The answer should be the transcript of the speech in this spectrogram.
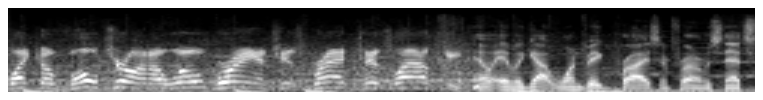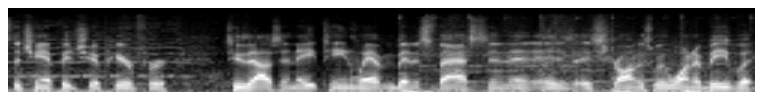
Like a vulture on a low branch is Brad Keselowski. And, and we got one big prize in front of us, and that's the championship here for 2018. We haven't been as fast and as, as strong as we want to be, but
